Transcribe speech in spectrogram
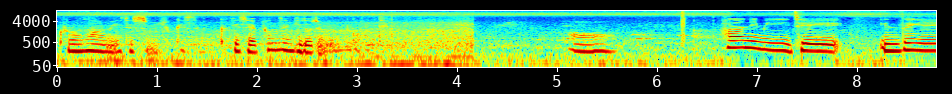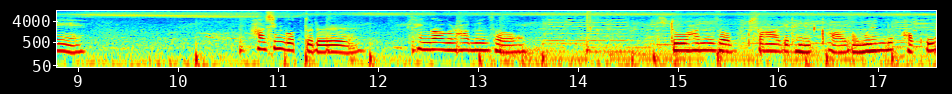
그런 사람이 됐으면 좋겠어요. 그게 제 평생 기도 제목인 것 같아요. 어, 하나님이 제 인생에 하신 것들을 생각을 하면서 기도하면서 묵상하게 되니까 너무 행복하고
